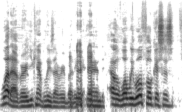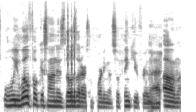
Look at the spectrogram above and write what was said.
whatever. You can't please everybody. and uh, what we will focus is what we will focus on is those that are supporting us. So thank you for that. Um,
